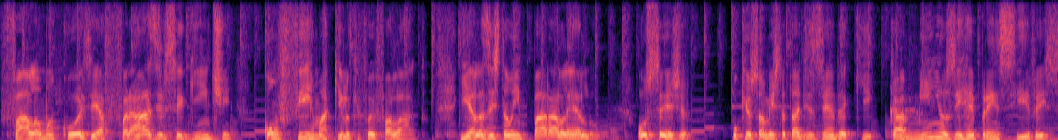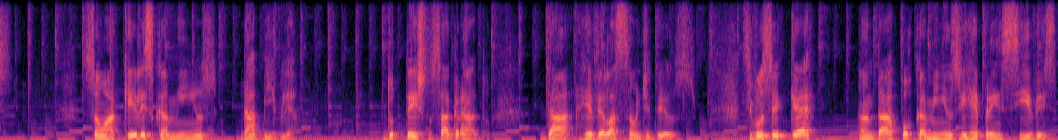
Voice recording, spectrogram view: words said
fala uma coisa e a frase seguinte confirma aquilo que foi falado. E elas estão em paralelo. Ou seja, o que o salmista está dizendo é que caminhos irrepreensíveis são aqueles caminhos da Bíblia, do texto sagrado, da revelação de Deus. Se você quer andar por caminhos irrepreensíveis,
